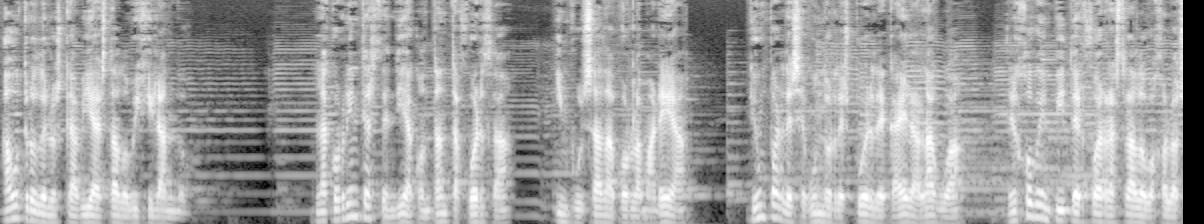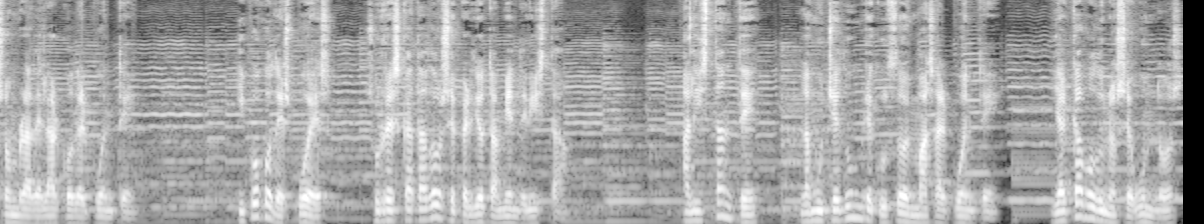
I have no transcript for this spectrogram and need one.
a otro de los que había estado vigilando. La corriente ascendía con tanta fuerza, impulsada por la marea, que un par de segundos después de caer al agua, el joven Peter fue arrastrado bajo la sombra del arco del puente. Y poco después, su rescatador se perdió también de vista. Al instante, la muchedumbre cruzó en masa el puente, y al cabo de unos segundos,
